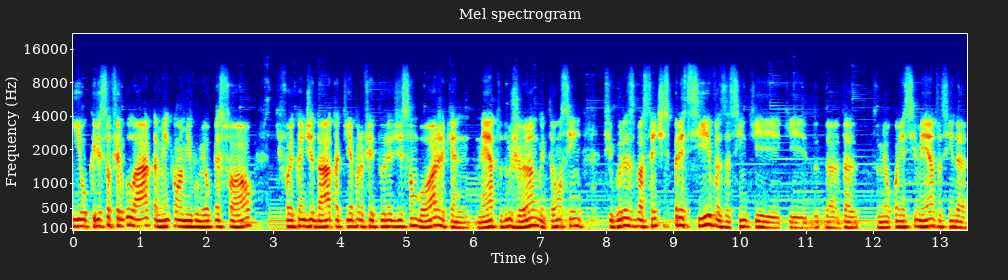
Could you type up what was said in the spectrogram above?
e o Christopher Goulart também, que é um amigo meu pessoal, que foi candidato aqui à prefeitura de São Borja, que é neto do Jango. Então, assim, figuras bastante expressivas, assim, que, que do, da, do meu conhecimento, assim, da,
